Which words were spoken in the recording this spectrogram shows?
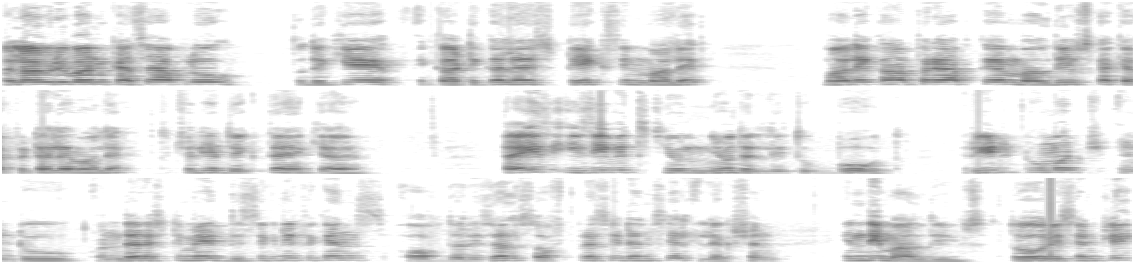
हेलो एवरीवन कैसे आप लोग? तो देखिए, एक आर्टिकल है स्टेक्स इन माले माले कहाँ पर है आपके? मालदीव्स का कैपिटल है माले तो चलिए देखते हैं क्या है। Ties easy with new Delhi to both read too much into underestimate the significance of the result of presidential election in the Maldives तो रिसेंटली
